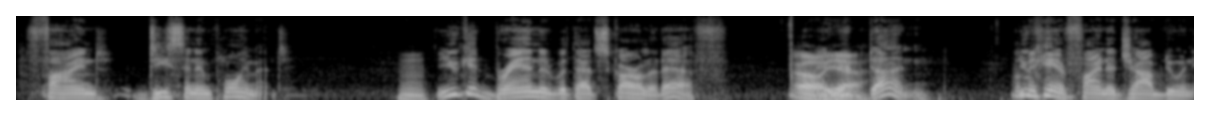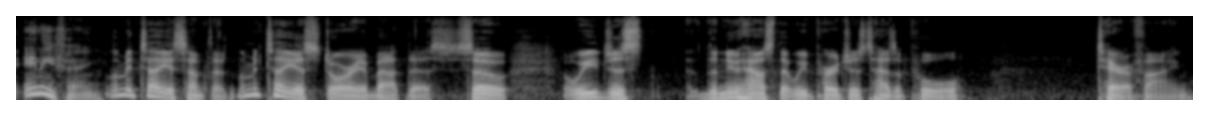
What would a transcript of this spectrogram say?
find decent employment. Hmm. You get branded with that scarlet F, Oh and yeah. you're done. You me- can't find a job doing anything. Let me tell you something. Let me tell you a story about this. So we just the new house that we purchased has a pool. Terrifying.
